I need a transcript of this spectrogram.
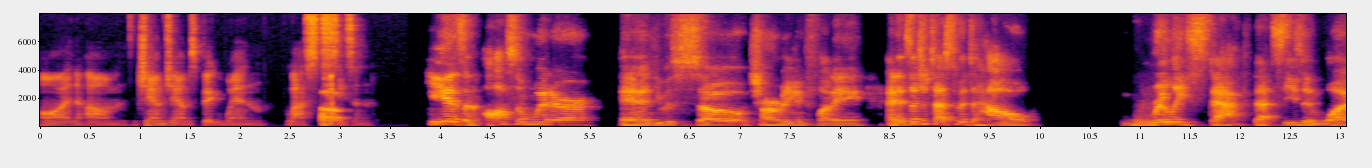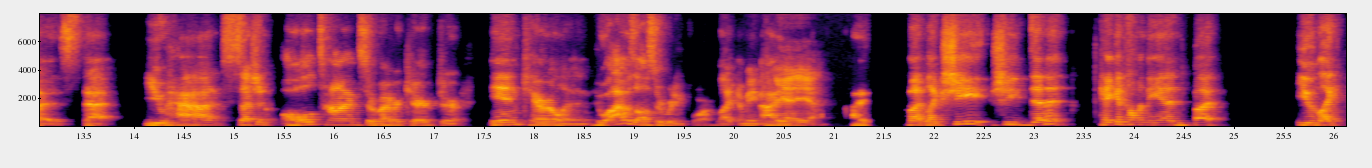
on um, Yam Yam's big win last oh, season. He is an awesome winner, and he was so charming and funny. And it's such a testament to how really stacked that season was that you had such an all-time survivor character in Carolyn, who I was also rooting for. Like, I mean, I yeah, yeah. I but like she she didn't take it home in the end, but you like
